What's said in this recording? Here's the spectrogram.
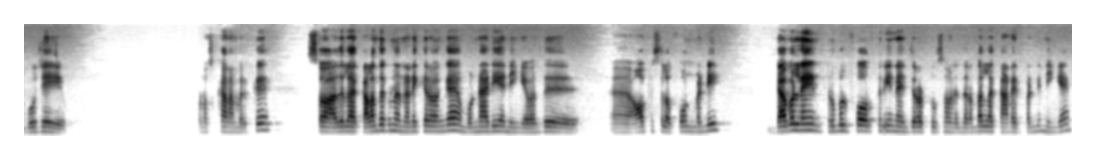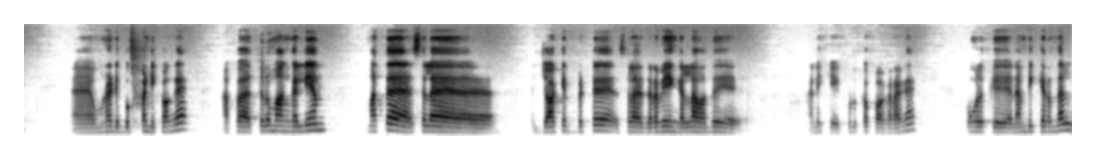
பூஜை புனஸ்காரம் இருக்குது ஸோ அதில் கலந்துக்கணும்னு நினைக்கிறவங்க முன்னாடியே நீங்கள் வந்து ஆஃபீஸில் ஃபோன் பண்ணி double nine triple four three nine zero two seven இந்த நம்பரில் கான்டாக்ட் பண்ணி நீங்கள் முன்னாடி புக் பண்ணிக்கோங்க. அப்போ திருமாங்கல்யம் மற்ற சில ஜாக்கெட் பெட்டு சில திரவியங்கள்லாம் வந்து அன்னைக்கு கொடுக்க பார்க்குறாங்க உங்களுக்கு நம்பிக்கை இருந்தால்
